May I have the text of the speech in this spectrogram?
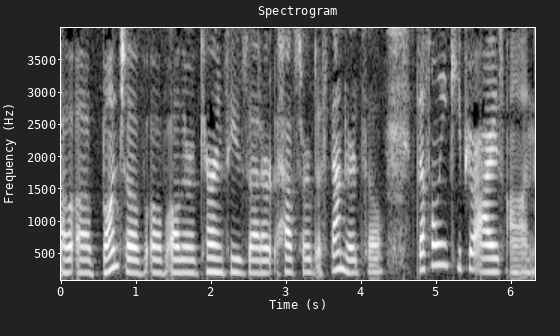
a, a bunch of, of other currencies that are have served as standard. So definitely keep your eyes on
